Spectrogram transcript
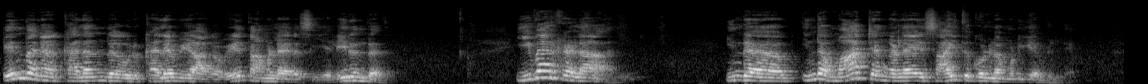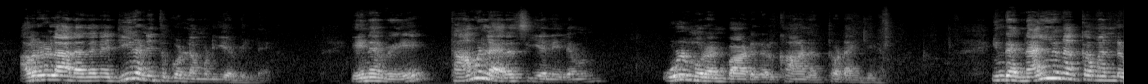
என்பன கலந்த ஒரு கலவையாகவே தமிழ் அரசியல் இருந்தது. இவர்களால் இந்த இந்த மாற்றங்களை சாய்த்து கொள்ள முடியவில்லை. அவர்களால் அதனை ஜீரணித்துக் கொள்ள முடியவில்லை. எனவே தமிழ் அரசியலிலும் உள்முரண்பாடுகள் காணத் தொடங்கின. இந்த நல்லிணக்கம் என்று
